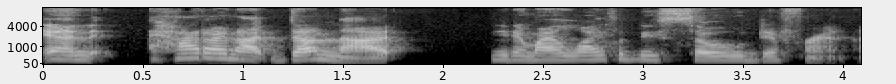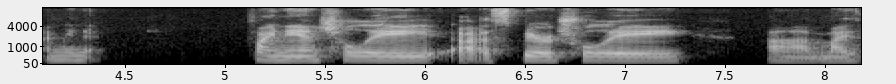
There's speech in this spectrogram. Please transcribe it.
And had I not done that, you know, my life would be so different. I mean, financially, uh, spiritually. Um, my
